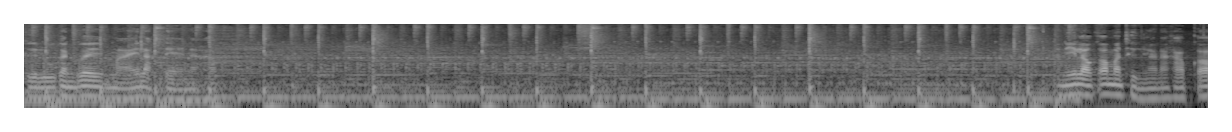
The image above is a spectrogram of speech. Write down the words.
คือรู้กันด้วยไม้หลักแดนนะครับ อันนี้เราก็มาถึงแล้วนะครับ ก็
